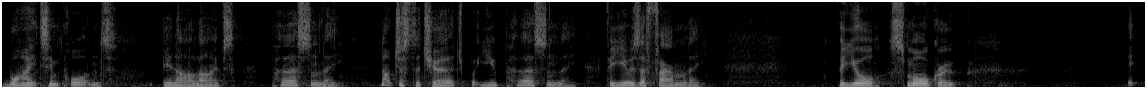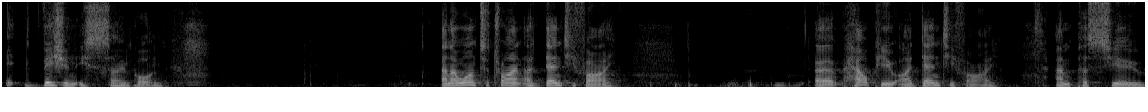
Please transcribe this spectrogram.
why it's important in our lives personally, not just the church, but you personally, for you as a family, for your small group. It, it, vision is so important. And I want to try and identify uh, help you identify and pursue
